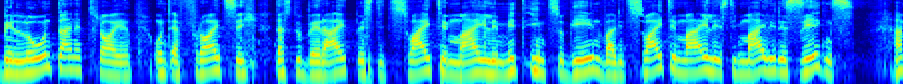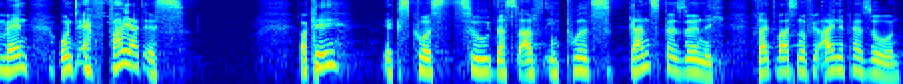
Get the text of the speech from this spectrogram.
belohnt deine Treue und er freut sich, dass du bereit bist, die zweite Meile mit ihm zu gehen, weil die zweite Meile ist die Meile des Segens. Amen. Und er feiert es. Okay? Exkurs zu, das als Impuls ganz persönlich. Vielleicht war es nur für eine Person,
